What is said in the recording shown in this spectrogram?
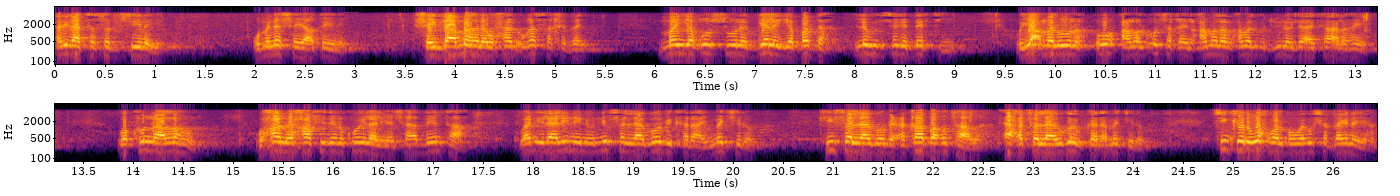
anigaa tasaruf siinaya wa min ashayaaiini shaydaamahana waxaan uga sakhiray man yaquusuuna gelaya badda lahu isaga dartii. Wayacmaluuna u camal u shaqayn camalan camal uduuna ilaahi ka aan ahayn. Wa kunnaa lahum waxaanu xaafidiina kuwa ilaaliya shayaadiinta. Waan ilaalinayno nin fallaagoobi karaay ma jiro kii fallaagooba ciqaab baa u taalla axad fallaagoobi karaa ma jiro. Jinkanu wax walba way u shaqaynayaan.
